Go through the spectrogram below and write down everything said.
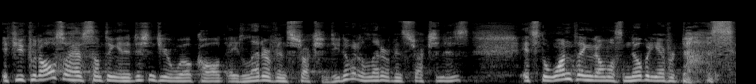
If you could also have something in addition to your will called a letter of instruction. Do you know what a letter of instruction is? It's the one thing that almost nobody ever does.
